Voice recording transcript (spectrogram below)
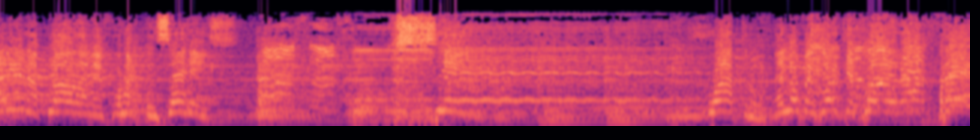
Alguien apláudale fuerte. 6, 5, 4. Es lo mejor que puede dar. 3.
